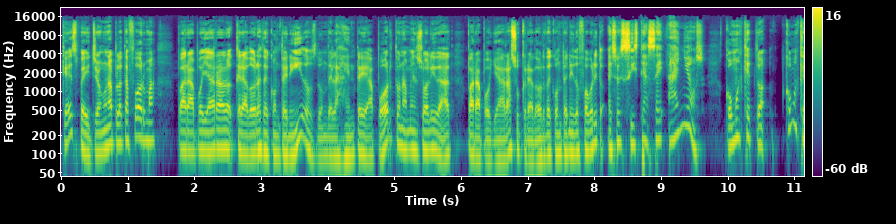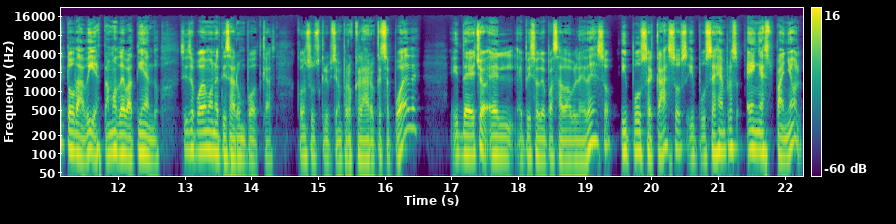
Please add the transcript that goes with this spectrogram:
¿Qué es Patreon? Una plataforma para apoyar a creadores de contenidos, donde la gente aporta una mensualidad para apoyar a su creador de contenido favorito. Eso existe hace años. ¿Cómo es que, cómo es que todavía estamos debatiendo si se puede monetizar un podcast con suscripción? Pero claro que se puede. Y de hecho, el episodio pasado hablé de eso y puse casos y puse ejemplos en español.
